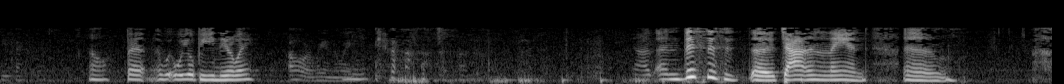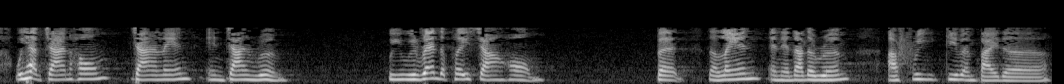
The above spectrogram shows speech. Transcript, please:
see back Oh, but will you be near way? Oh, are we in the way? Yeah, and this is uh, Jia En land. Um, we have Jia En home, Jia En land, and Jia En room. We we rent the place Jia En home, but the land and another room are free given by the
